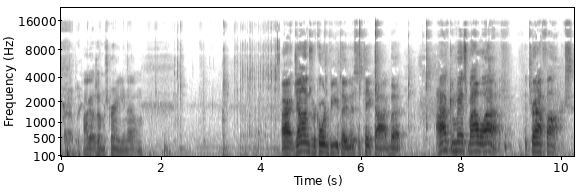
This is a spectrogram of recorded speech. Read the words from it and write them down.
Probably. I got something stringy in that one. All right, John's recording for YouTube. This is TikTok, but I've convinced my wife to try Fox.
